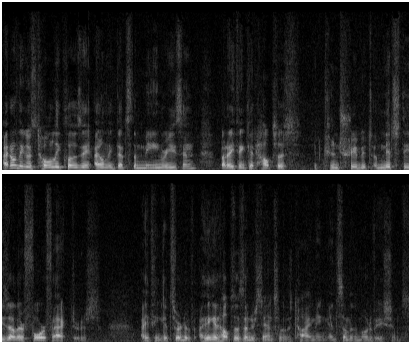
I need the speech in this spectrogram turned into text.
I don't think it was totally closing. I don't think that's the main reason, but I think it helps us. It contributes amidst these other four factors. I think it sort of. I think it helps us understand some of the timing and some of the motivations.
